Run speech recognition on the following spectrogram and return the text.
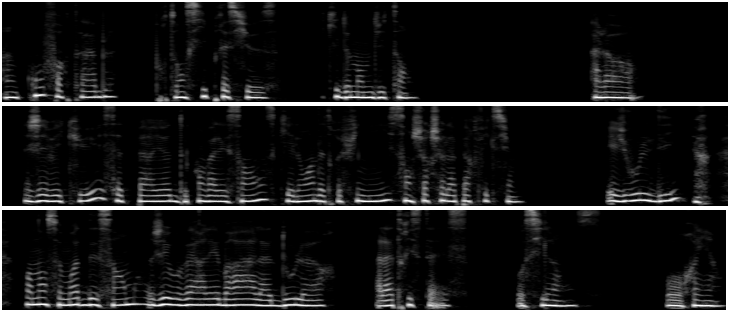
inconfortable pourtant si précieuse et qui demande du temps. Alors, j'ai vécu cette période de convalescence qui est loin d'être finie sans chercher la perfection. Et je vous le dis, pendant ce mois de décembre, j'ai ouvert les bras à la douleur, à la tristesse, au silence, au rien,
